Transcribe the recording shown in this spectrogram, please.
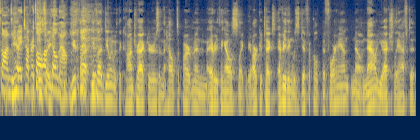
marathon's yeah, way tougher. It's all like uphill now. You thought you thought dealing with the contractors and the health department and everything else, like the architects, everything was difficult beforehand. No, now you actually have to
